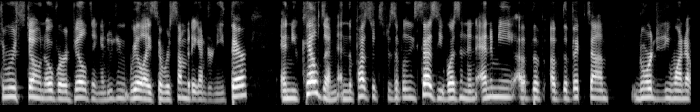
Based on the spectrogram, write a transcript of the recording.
threw a stone over a building and you didn't realize there was somebody underneath there, and you killed him. And the pasuk specifically says he wasn't an enemy of the of the victim, nor did he want to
